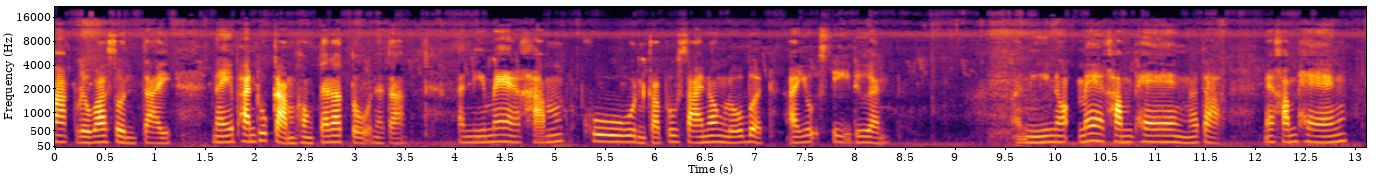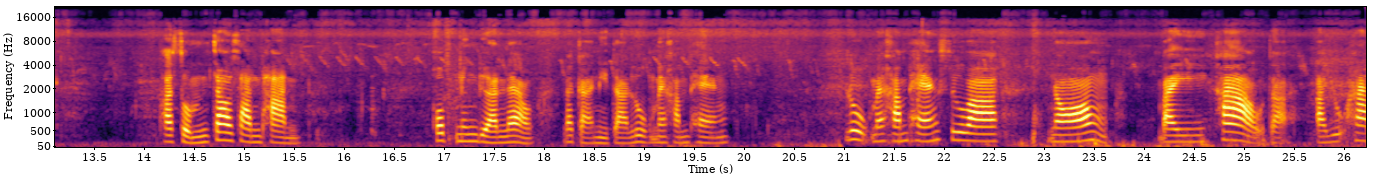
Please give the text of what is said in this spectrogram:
มักหรือว่าสนใจในพันธุกรรมของแต่ละโตวนะจ๊ะอันนี้แม่ค้ำคูณกับลูกชายน้องโรเบิร์ตอายุสี่เดือน อันนี้เนาะแม่คำแพงนะจ๊ะแม่คำแพงผสมเจ้าซันผ่าน ครบหนึ่งเดือนแล้ว แล้วก็นี่จ้ะลูกแม่คำแพง ลูกแม่คำแพงซื้อว่าน้องใบข้าวจ้ะอายุห้า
